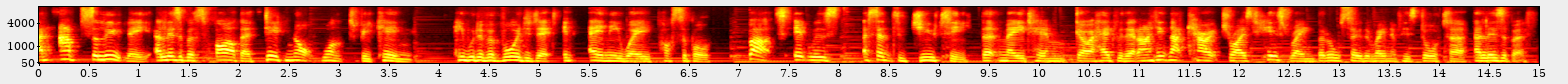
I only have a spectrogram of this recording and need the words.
And absolutely, Elizabeth's father did not want to be king he would have avoided it in any way possible. But it was a sense of duty that made him go ahead with it. And I think that characterized his reign, but also the reign of his daughter, Elizabeth.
